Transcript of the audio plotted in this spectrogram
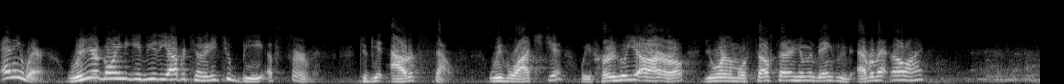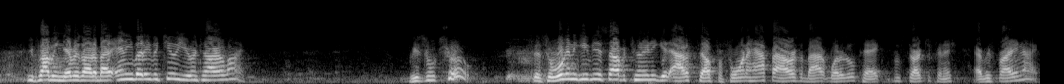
Anywhere. We are going to give you the opportunity to be of service, to get out of self. We've watched you. We've heard who you are, Earl. You're one of the most self-centered human beings we've ever met in our life. You probably never thought about anybody but you your entire life. These are true. So, so we're going to give you this opportunity to get out of self for four and a half hours, about what it'll take from start to finish, every Friday night.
